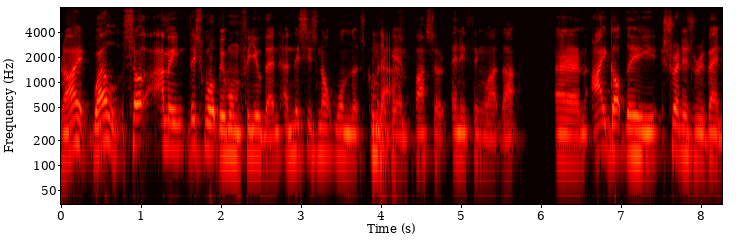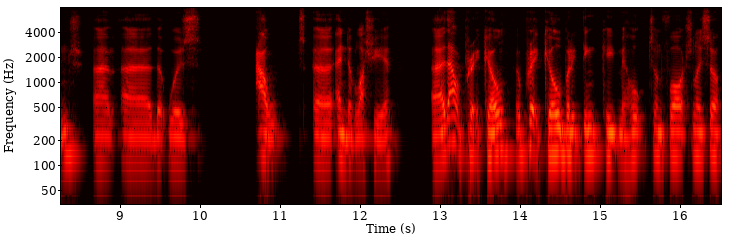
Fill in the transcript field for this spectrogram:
Right. Well, so I mean, this won't be one for you then, and this is not one that's coming to No. Game Pass or anything like that. Um, I got the Shredder's Revenge uh, uh, that was out uh, end of last year. Uh, that was pretty cool. It was pretty cool, but it didn't keep me hooked, unfortunately. So,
